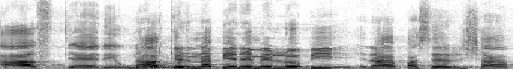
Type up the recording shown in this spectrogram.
after the world. nakokende na bien aimé lobi na pasteur richard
